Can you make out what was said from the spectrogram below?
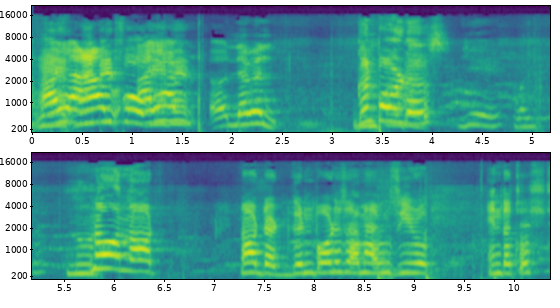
We, I we have, need uh, four. I we need level. Gunpowders. Yeah. No. No, not. Not that. Gunpowders. I'm having zero in the chest.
